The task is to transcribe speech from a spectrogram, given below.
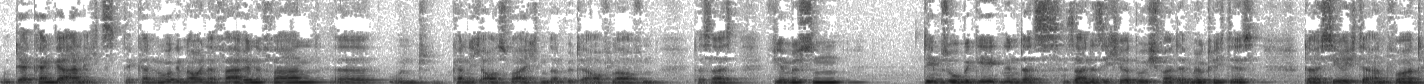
Und der kann gar nichts. Der kann nur genau in der Fahrrinne fahren äh, und kann nicht ausweichen, dann wird er auflaufen. Das heißt, wir müssen dem so begegnen, dass seine sichere Durchfahrt ermöglicht ist. Da ist die richtige Antwort,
